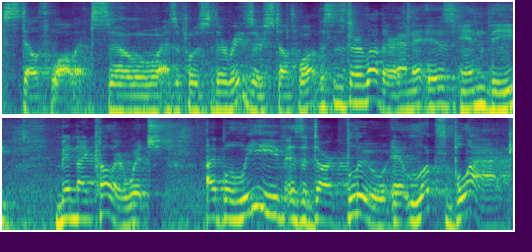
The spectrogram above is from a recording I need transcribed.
stealth wallet. So as opposed to their razor stealth wallet, this is their leather, and it is in the midnight color, which I believe is a dark blue. It looks black,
